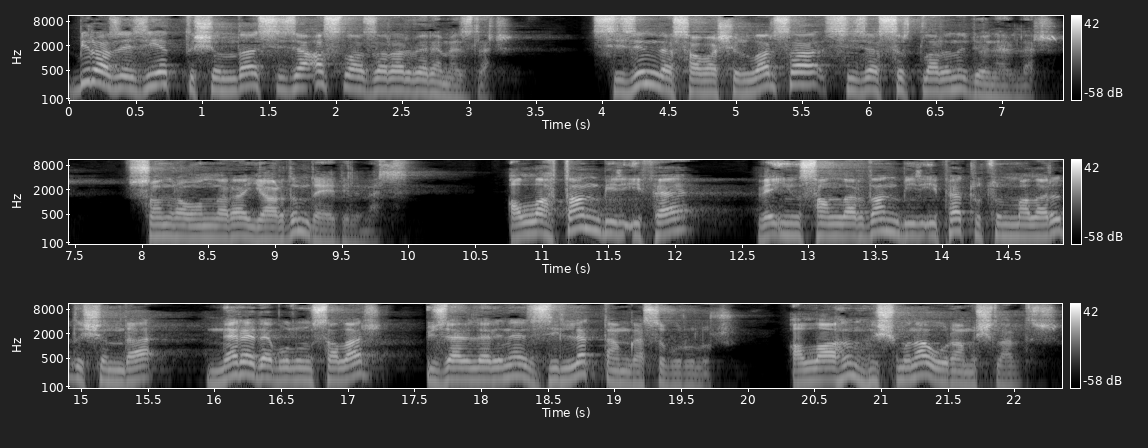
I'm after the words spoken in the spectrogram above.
Biraz eziyet dışında size asla zarar veremezler. Sizinle savaşırlarsa size sırtlarını dönerler. Sonra onlara yardım da edilmez. Allah'tan bir ipe ve insanlardan bir ipe tutunmaları dışında nerede bulunsalar üzerlerine zillet damgası vurulur. Allah'ın hışmına uğramışlardır.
